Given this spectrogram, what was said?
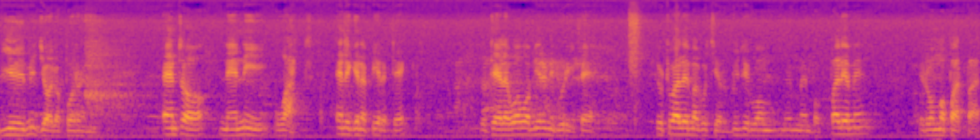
ye mi jolo porro ni ento ne ni wat ene gena pire tek wo mir ni guri pe to toile mago cer duju rom member parliament rom ma pat pat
